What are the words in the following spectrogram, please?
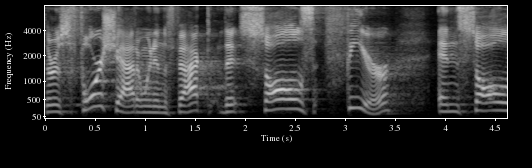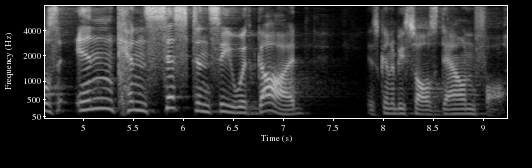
there is foreshadowing in the fact that Saul's fear and Saul's inconsistency with God is going to be Saul's downfall.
